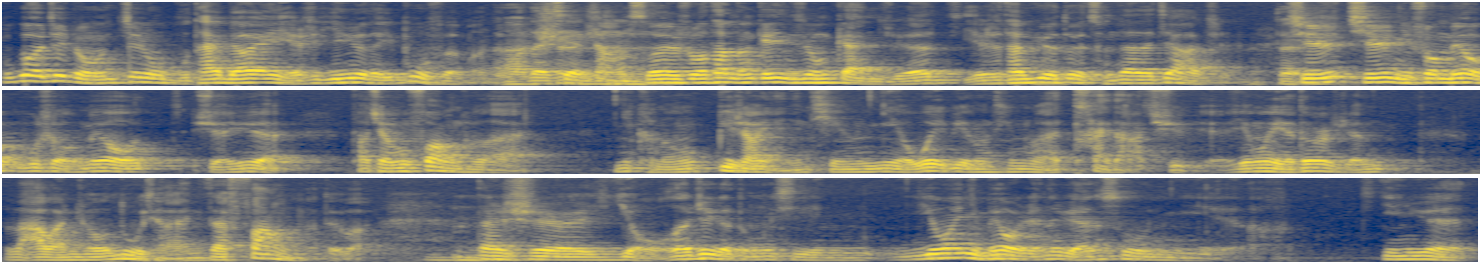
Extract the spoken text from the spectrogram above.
不过这种这种舞台表演也是音乐的一部分嘛，对吧？在现场，所以说它能给你这种感觉，也是它乐队存在的价值。其实其实你说没有鼓手，没有弦乐，它全部放出来，你可能闭上眼睛听，你也未必能听出来太大区别，因为也都是人拉完之后录下来，你再放嘛，对吧？但是有了这个东西，你因为你没有人的元素，你音乐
